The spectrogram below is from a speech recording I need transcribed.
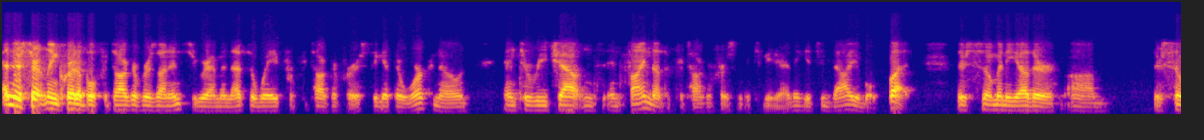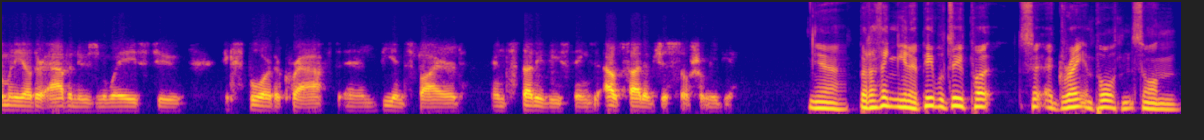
and there's certainly incredible photographers on Instagram, and that's a way for photographers to get their work known and to reach out and, and find other photographers in the community. I think it's invaluable, but there's so many other um, there's so many other avenues and ways to explore the craft and be inspired and study these things outside of just social media. Yeah, but I think you know people do put a great importance on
